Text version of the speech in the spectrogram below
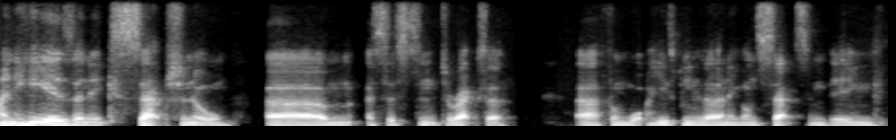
and he is an exceptional um, assistant director uh, from what he's been learning on sets and being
